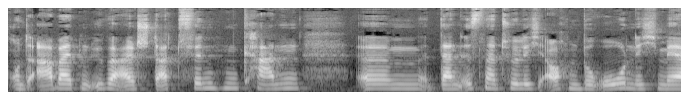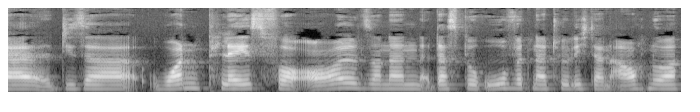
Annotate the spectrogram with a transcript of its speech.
und Arbeiten überall stattfinden kann, ähm, dann ist natürlich auch ein Büro nicht mehr dieser One Place for All, sondern das Büro wird natürlich dann auch nur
